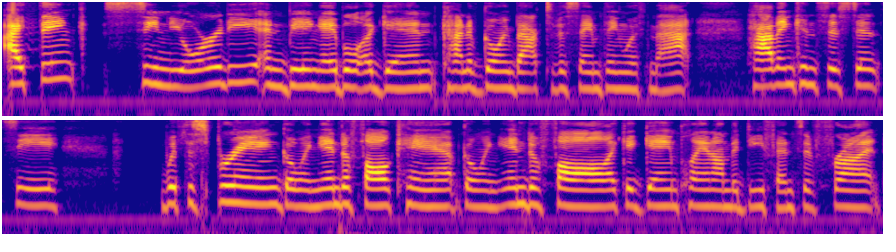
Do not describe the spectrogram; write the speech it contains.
I think seniority and being able again, kind of going back to the same thing with Matt, having consistency with the spring, going into fall camp, going into fall, like a game plan on the defensive front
